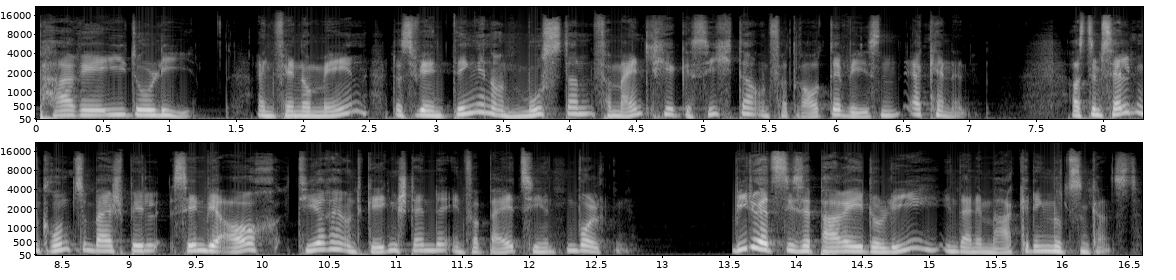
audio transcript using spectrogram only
Pareidolie, ein Phänomen, das wir in Dingen und Mustern vermeintliche Gesichter und vertraute Wesen erkennen. Aus demselben Grund zum Beispiel sehen wir auch Tiere und Gegenstände in vorbeiziehenden Wolken. Wie du jetzt diese Pareidolie in deinem Marketing nutzen kannst.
